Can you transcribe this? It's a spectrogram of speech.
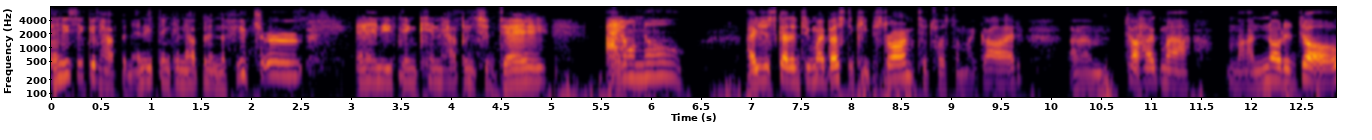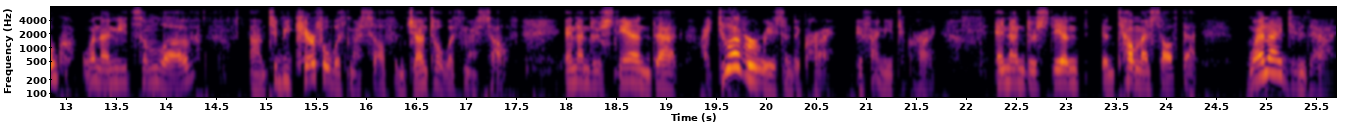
Anything can happen. Anything can happen in the future. Anything can happen today. I don't know. I just got to do my best to keep strong, to trust in my God, um, to hug my my naughty dog when I need some love, um, to be careful with myself and gentle with myself, and understand that I do have a reason to cry if I need to cry, and understand and tell myself that when I do that,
